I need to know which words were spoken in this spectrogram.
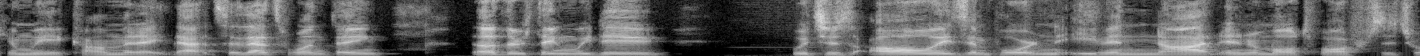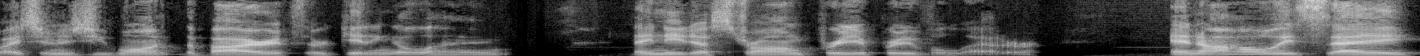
can we accommodate that? So that's one thing. The other thing we do which is always important even not in a multiple offer situation is you want the buyer if they're getting a loan they need a strong pre-approval letter. And i always say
